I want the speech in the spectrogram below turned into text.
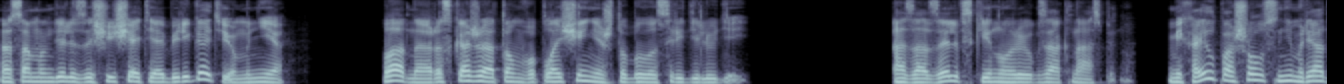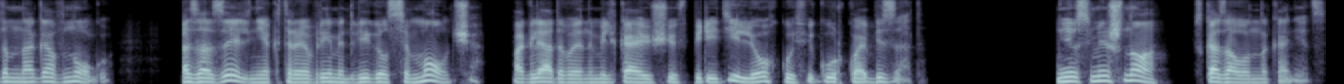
на самом деле защищать и оберегать ее мне. Ладно, расскажи о том воплощении, что было среди людей». Азазель вскинул рюкзак на спину. Михаил пошел с ним рядом нога в ногу. Азазель некоторое время двигался молча, поглядывая на мелькающую впереди легкую фигурку Абизад. «Не смешно», — сказал он наконец.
